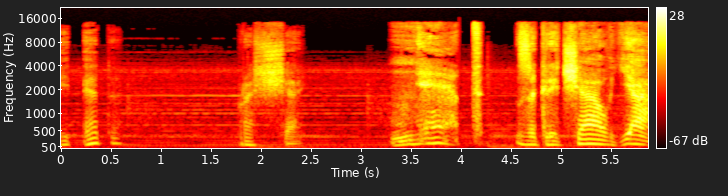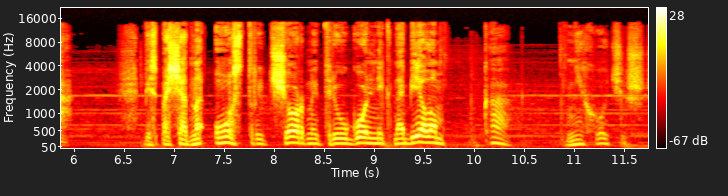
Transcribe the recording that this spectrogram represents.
И это прощай. «Нет!» — закричал я. Беспощадно острый черный треугольник на белом. «Как? Не хочешь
